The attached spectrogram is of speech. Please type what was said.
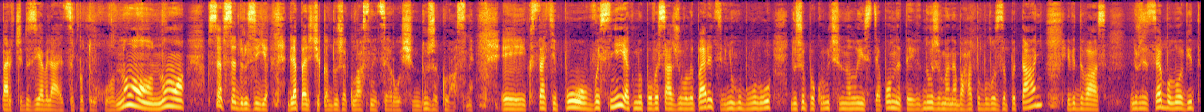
перчик з'являється потроху. Ну, ну, все, все, друзі, є. Для перчика дуже класний цей розчин, дуже класний. Е, кстати, по весні, як ми повисаджували перець, в нього було дуже покручене листя. Помните, дуже в мене багато було запитань від вас. Друзі, це було від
